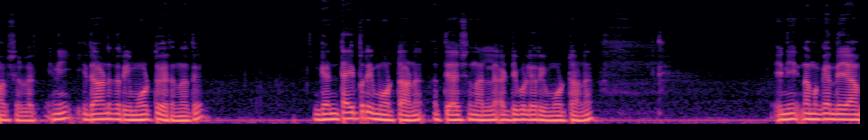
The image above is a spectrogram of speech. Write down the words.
ആവശ്യമുള്ളത് ഇനി ഇതാണ് ഇത് റിമോട്ട് വരുന്നത്. ഗൺ ടൈപ്പ് റിമോട്ടാണ് അത്യാവശ്യം നല്ല അടിപൊളി റിമോട്ടാണ് ഇനി നമുക്ക് എന്ത് ചെയ്യാം?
